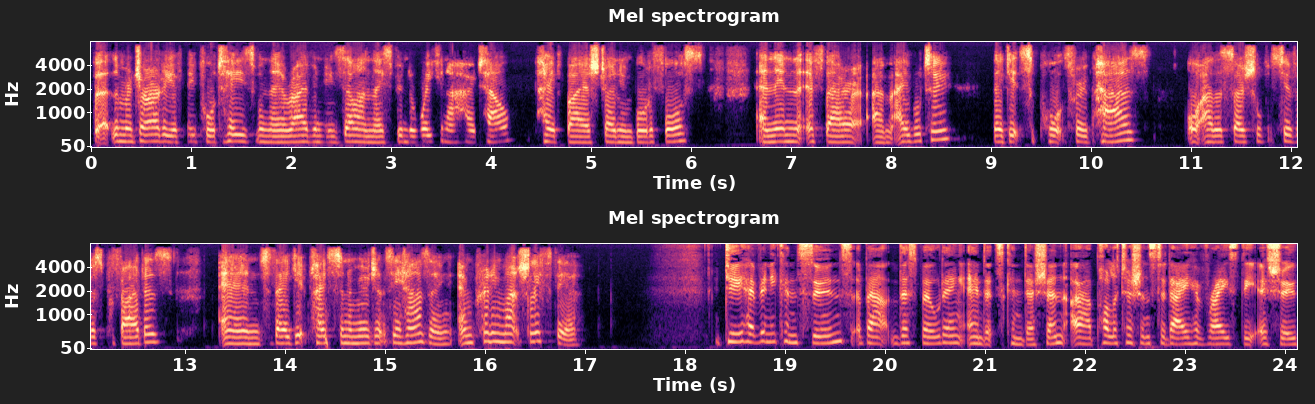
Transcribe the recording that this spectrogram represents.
But the majority of deportees, when they arrive in New Zealand, they spend a week in a hotel paid by Australian Border Force. And then, if they're um, able to, they get support through PARS or other social service providers. And they get placed in emergency housing and pretty much left there. Do you have any concerns about this building and its condition? Uh, politicians today have raised the issue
